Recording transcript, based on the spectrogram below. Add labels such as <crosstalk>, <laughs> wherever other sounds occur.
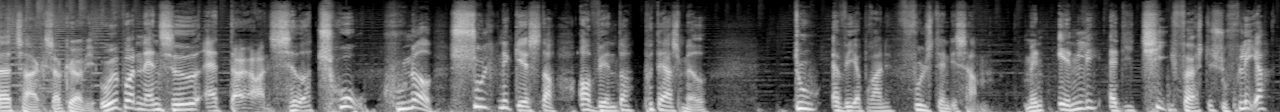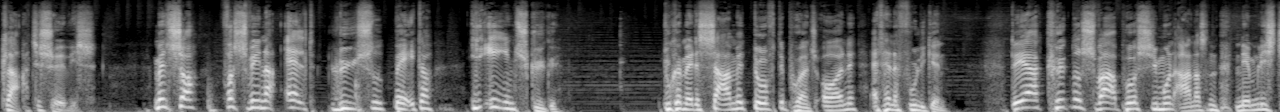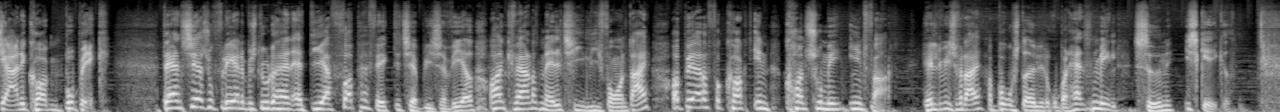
Ja, tak, så kører vi. Ude på den anden side af døren sidder 200 sultne gæster og venter på deres mad. Du er ved at brænde fuldstændig sammen. Men endelig er de 10 første souffléer klar til service. Men så forsvinder alt lyset bag dig i en skygge. Du kan med det samme dufte på hans ånde, at han er fuld igen. Det er køkkenets svar på Simon Andersen, nemlig stjernekokken Bobek. Da han ser soufflerende, beslutter han, at de er for perfekte til at blive serveret, og han kværner dem alle 10 lige foran dig, og beder dig få kogt en consommé i en fart. Heldigvis for dig har Bo stadig lidt Robert Hansen-mel siddende i skægget.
